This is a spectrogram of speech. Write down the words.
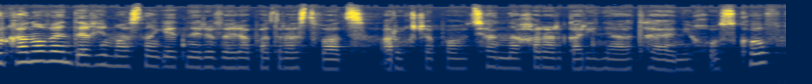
Որքանով են տեղի մասնագետները վերապատրաստված առողջապահության նախարար Կարինե Աթայանի խոսքով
